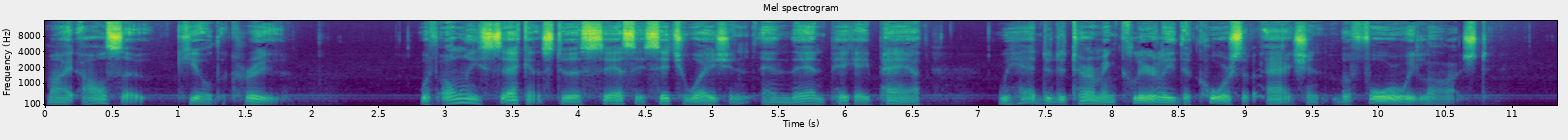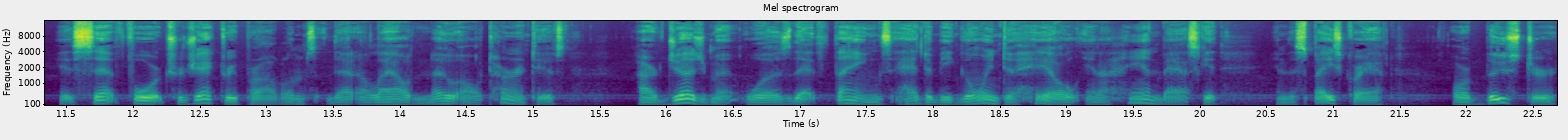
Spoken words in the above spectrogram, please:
might also kill the crew. With only seconds to assess a situation and then pick a path, we had to determine clearly the course of action before we launched. Set for trajectory problems that allowed no alternatives. Our judgment was that things had to be going to hell in a handbasket in the spacecraft or booster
